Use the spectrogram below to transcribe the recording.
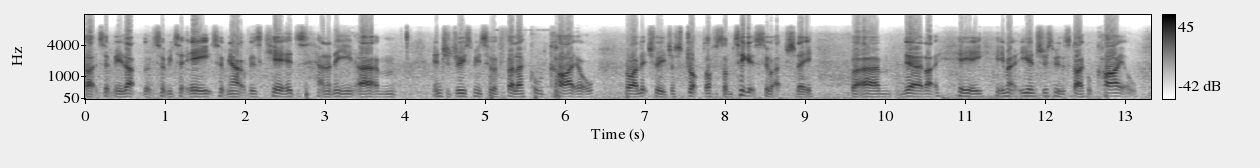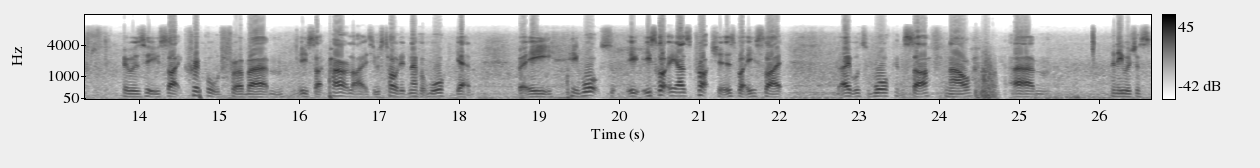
like took me that took me to eat, took me out with his kids, and then he um, introduced me to a fella called Kyle, who I literally just dropped off some tickets to actually. But um, yeah, like he he met, he introduced me to this guy called Kyle, who was he's like crippled from um, he's like paralysed. He was told he'd never walk again, but he he walks. He, he's got he has crutches, but he's like able to walk and stuff now. Um, and he was just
